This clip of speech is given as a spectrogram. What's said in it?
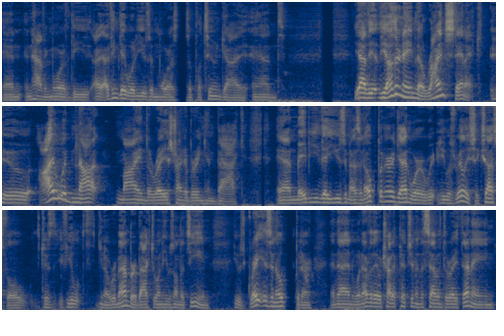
and and having more of the, I, I, think they would use him more as a platoon guy. And yeah, the the other name though, Ryan Stanek, who I would not mind the Rays trying to bring him back, and maybe they use him as an opener again, where he was really successful. Because if you you know remember back to when he was on the team, he was great as an opener, and then whenever they would try to pitch him in the seventh or eighth inning,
